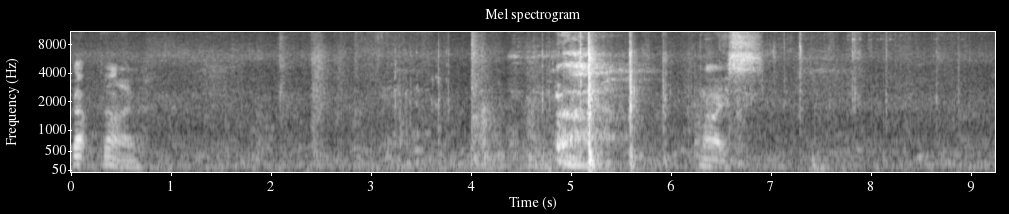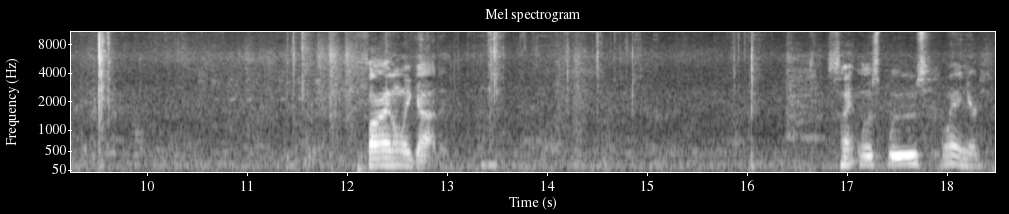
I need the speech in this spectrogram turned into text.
About time. nice. Finally got it. St. Louis Blues lanyard.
